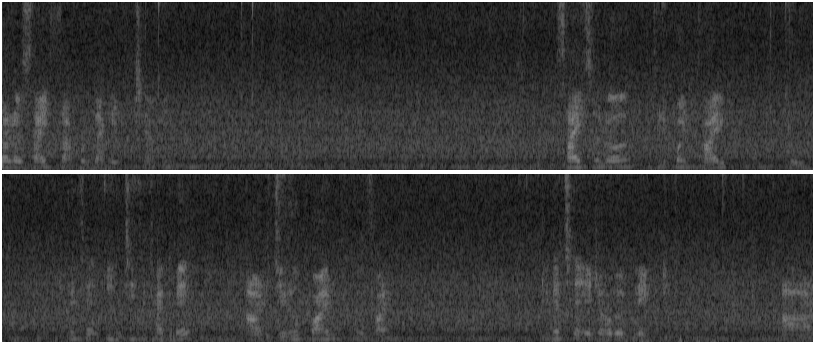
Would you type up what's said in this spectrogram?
এটা হলো সাইজ তারপর দেখে দিচ্ছি আমি। সাইজ হলো থ্রি পয়েন্ট ফাইভ টু ঠিক আছে? ইঞ্চিতে থাকবে আর জিরো পয়েন্ট টু ফাইভ ঠিক আছে? এটা হবে ব্লেড আর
